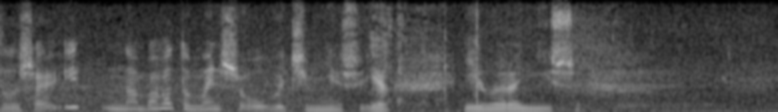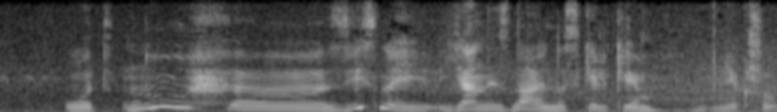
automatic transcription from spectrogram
залишаю і набагато менше овочів, ніж я їла раніше. От, ну, е, звісно, я не знаю наскільки, якщо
